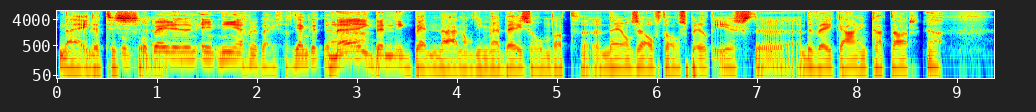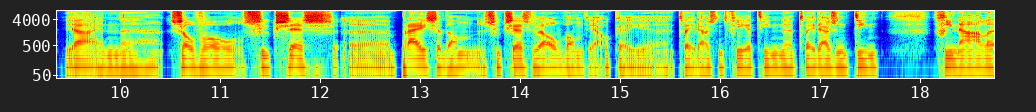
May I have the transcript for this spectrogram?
Nee, dat is. Of, of ben je er niet echt mee bezig? Denk het. Nee, ik ben, ik ben daar nog niet mee bezig. Omdat uh, Nederland zelf al speelt eerst de WK in Qatar. Ja. Ja, en uh, zoveel succes uh, prijzen dan. Succes wel, want ja, oké, okay, uh, 2014, 2010 finale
